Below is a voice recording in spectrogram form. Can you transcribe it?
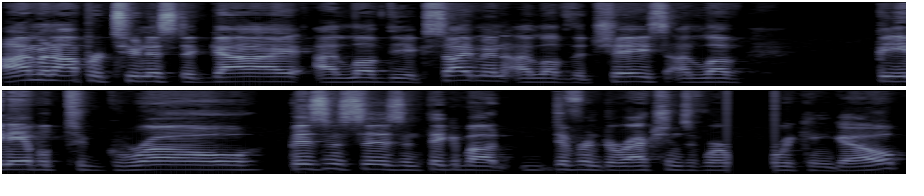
I'm an opportunistic guy. I love the excitement. I love the chase. I love being able to grow businesses and think about different directions of where we can go.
